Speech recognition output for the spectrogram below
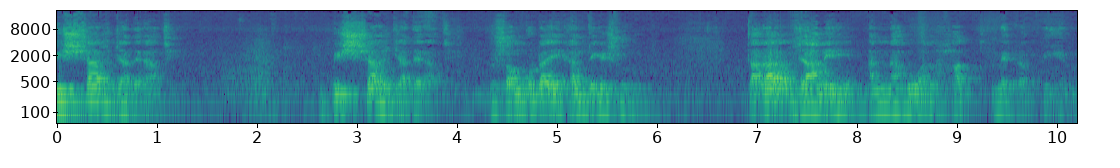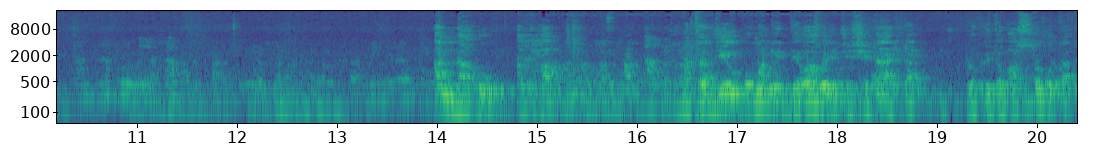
বিশ্বাস যাদের আছে, বিশ্বাস যাদের আছে, প্রসঙ্গটা এখান থেকে শুরু। তারা জানে আন্নাহু আল হক মের রব্বিহিম। আন্নাহু আল হক অর্থাৎ যে উপমাটি দেওয়া হয়েছে সেটা একটা প্রকৃত বাস্তবতা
